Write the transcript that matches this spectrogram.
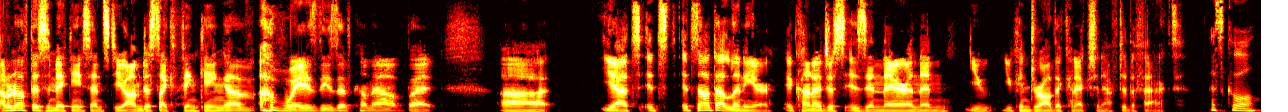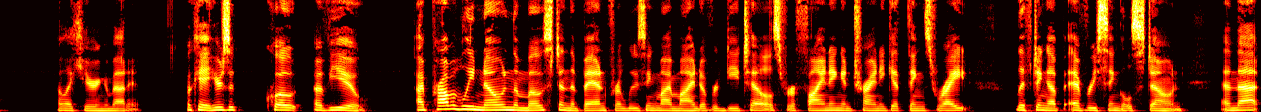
i don't know if this is making any sense to you i'm just like thinking of of ways these have come out but uh yeah it's it's it's not that linear it kind of just is in there and then you you can draw the connection after the fact That's cool. I like hearing about it. Okay, here's a quote of you. I've probably known the most in the band for losing my mind over details, refining and trying to get things right, lifting up every single stone. And that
